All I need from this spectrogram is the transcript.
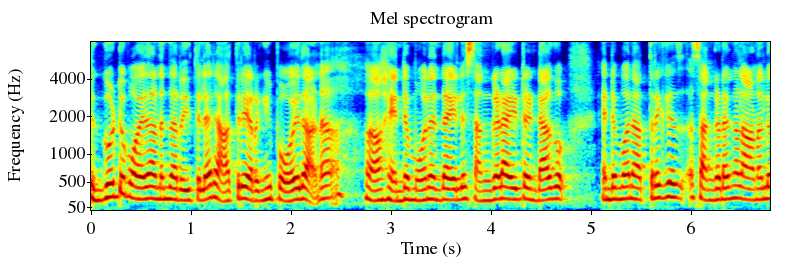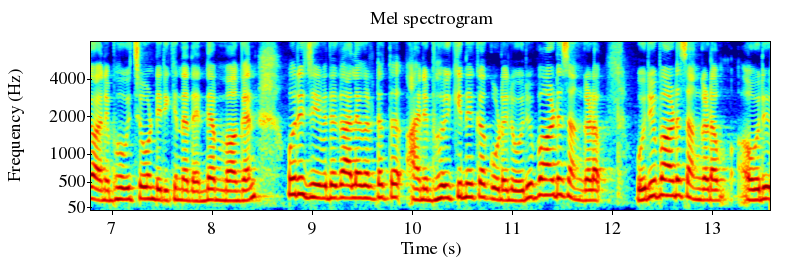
എങ്ങോട്ട് പോയതാണെന്ന് അറിയത്തില്ല. രാത്രി ഇറങ്ങി പോയതാണ്. എന്റെ മോൻ എന്തായാലും സങ്കടമായിട്ടുണ്ടാകും എന്റെ മോൻ അത്രയ്ക്ക് സങ്കടങ്ങളാണല്ലോ അനുഭവിച്ചുകൊണ്ടിരിക്കുന്നത്. എന്റെ മകൻ ഒരു ജീവിതകാലഘട്ടത്ത് അനുഭവിക്കുന്നേക്കാൾ കൂടുതൽ ഒരുപാട് സങ്കടം ഒരുപാട് സങ്കടം ഒരു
